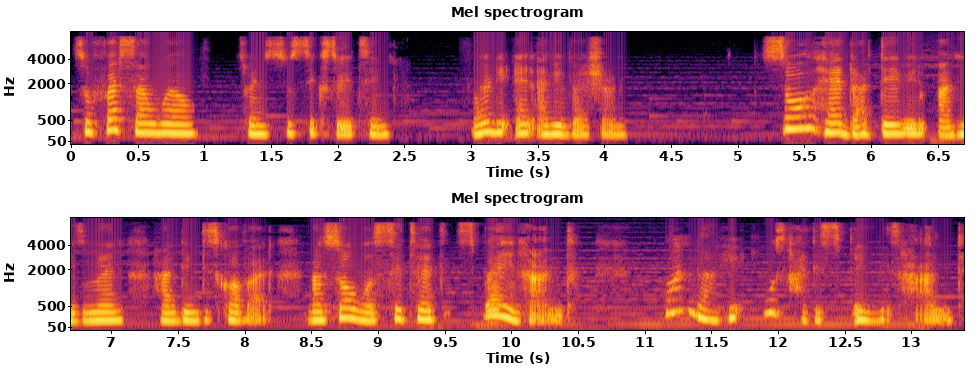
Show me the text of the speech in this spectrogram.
So first Samuel 22, 6 to 18. I read the NIV version. Saul heard that David and his men had been discovered, and Saul was seated, spear in hand. Wonder he always had a spear in his hand.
